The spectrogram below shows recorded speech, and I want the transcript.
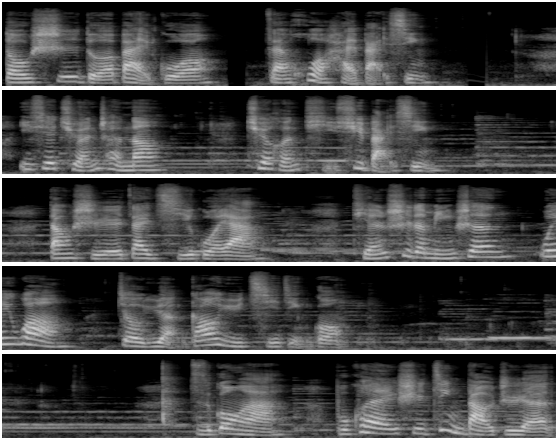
都失德败国。在祸害百姓，一些权臣呢，却很体恤百姓。当时在齐国呀，田氏的名声威望就远高于齐景公。子贡啊，不愧是尽道之人。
